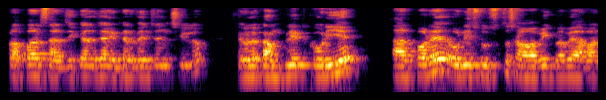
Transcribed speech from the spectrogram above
প্রপার সার্জিক্যাল যা ইন্টারভেনশন ছিল সেগুলো কমপ্লিট করিয়ে তারপরে উনি সুস্থ স্বাভাবিকভাবে আবার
